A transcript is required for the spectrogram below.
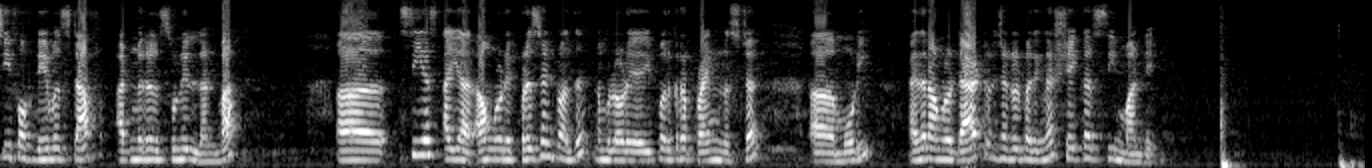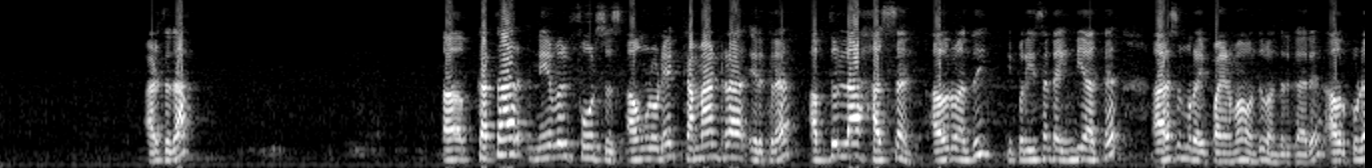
chief of naval staff admiral Sunil Lanba CSIR அவங்களுடைய பிரசிடென்ட் வந்து நம்மளுடைய இப்போ இருக்கிற prime minister Modi. And then அவங்களோட டைரக்டர் ஜெனரல் பார்த்தீங்கன்னா ஷேகர் சி மாண்டே அடுத்ததா? கத்தார் நேவல் ஃபோர்ஸஸ் அவங்களுடைய கமாண்டரா இருக்கிற அப்துல்லா ஹசன் அவர் வந்து இப்போ ரீசெண்டாக இந்தியாவுக்கு அரசு முறை பயணமாக வந்து வந்திருக்காரு. அவர் கூட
